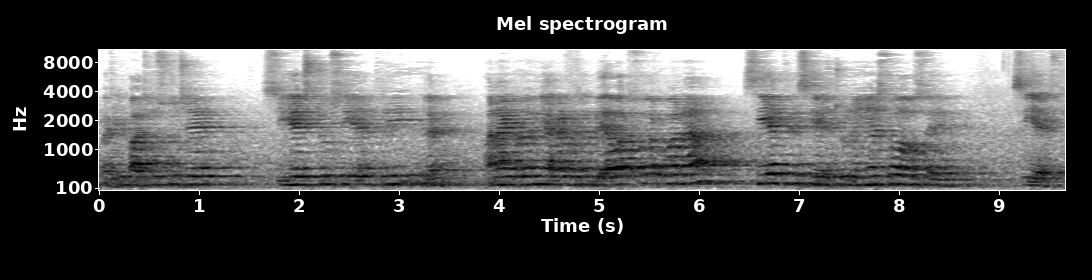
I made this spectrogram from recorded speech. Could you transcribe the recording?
પછી પાછું શું છે CH2 CH3 એટલે આ નાઇટ્રોજનની આગળ પાછળ બે વાર શું લખવાના CH3 CH2 ને અહીંયા શું આવશે CH3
